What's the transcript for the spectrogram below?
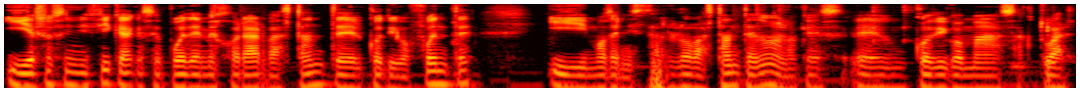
y eso significa que se puede mejorar bastante el código fuente y modernizarlo bastante, ¿no? Lo que es eh, un código más actual.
